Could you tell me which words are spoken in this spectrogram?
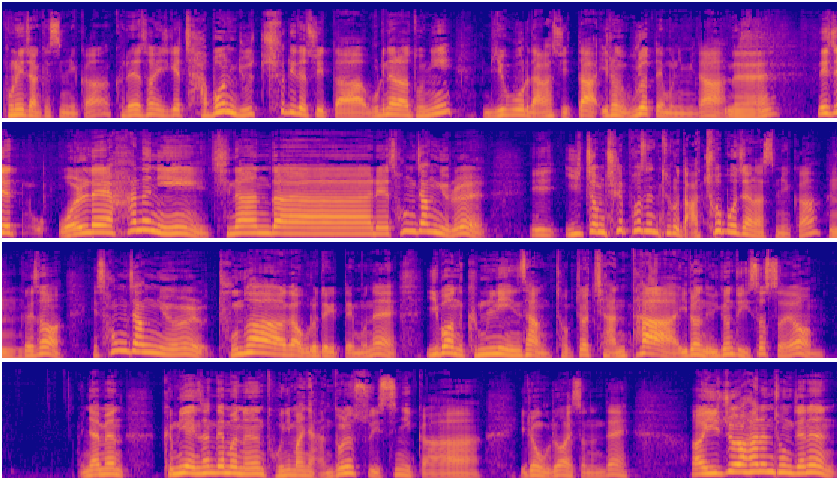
보내지 않겠습니까? 그래서 이게 자본 유출이 될 수 있다. 우리나라 돈이 미국으로 나갈 수 있다. 이런 우려 때문입니다. 네. 근데 이제 원래 하느니 지난달의 성장률을 이 2.7%로 낮춰보지 않았습니까? 음. 그래서 성장률 둔화가 우려되기 때문에 이번 금리 인상 적절치 않다 이런 의견도 있었어요. 왜냐하면 금리가 인상되면은 돈이 많이 안돌수 있으니까 이런 우려가 있었는데 어, 이주호 하는 총재는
